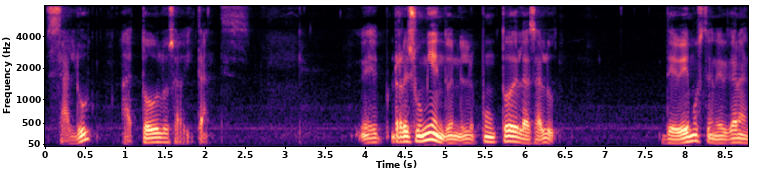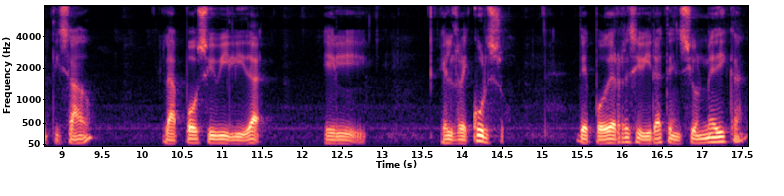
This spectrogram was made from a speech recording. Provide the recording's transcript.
salud a todos los habitantes. Eh, resumiendo en el punto de la salud, debemos tener garantizado la posibilidad, el, el recurso de poder recibir atención médica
